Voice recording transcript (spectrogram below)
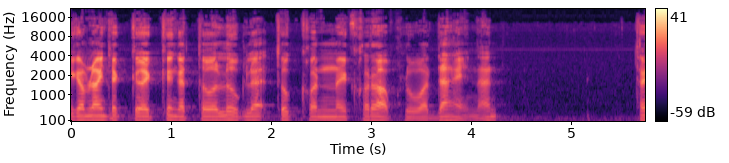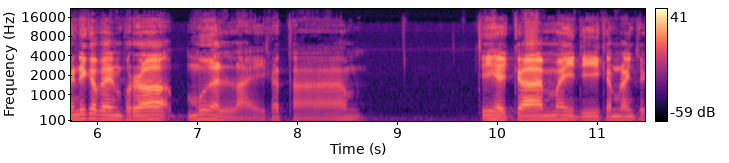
ที่กำลังจะเกิดขึ้นกับตัวลูกและทุกคนในครอบครัวได้นั้น ทั้งนี้ก็เป็นเพราะเมื่อไหร่ก็ตาม ที่เหตุการณ์ไม่ดีกำลังจะ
